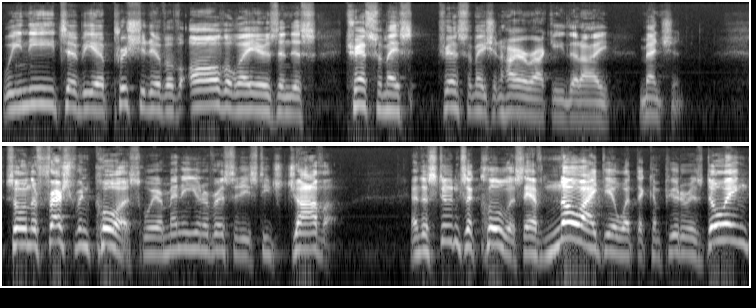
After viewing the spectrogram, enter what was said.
we need to be appreciative of all the layers in this transformation, transformation hierarchy that I mentioned. So, in the freshman course, where many universities teach Java, and the students are clueless, they have no idea what the computer is doing,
